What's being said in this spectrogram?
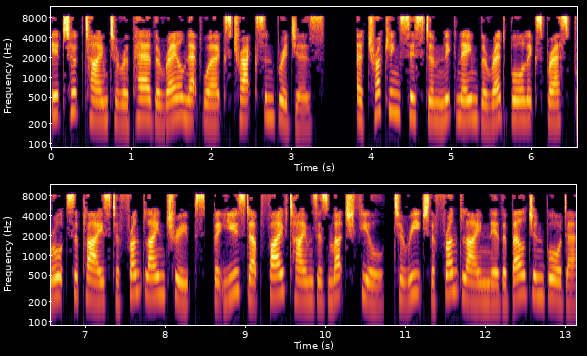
It took time to repair the rail network's tracks and bridges. A trucking system nicknamed the Red Ball Express brought supplies to frontline troops, but used up five times as much fuel, to reach the front line near the Belgian border,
